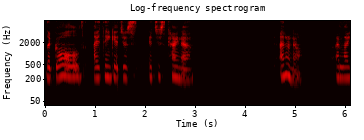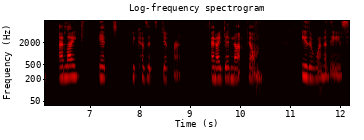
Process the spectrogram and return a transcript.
the gold, I think it just it just kind of I don't know. I like I liked it because it's different. And I did not film either one of these.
